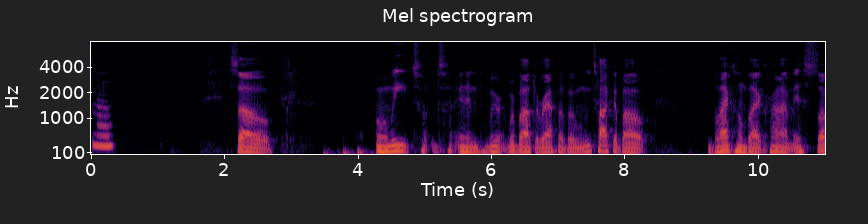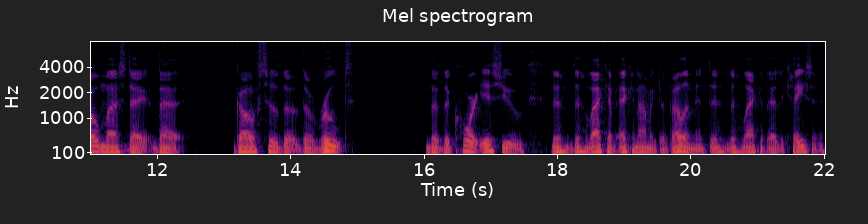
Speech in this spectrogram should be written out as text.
No. So when we t- t- and we're we're about to wrap up, but when we talk about black on black crime, is so much that that goes to the the root, the the core issue, the the lack of economic development, the the lack of education,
